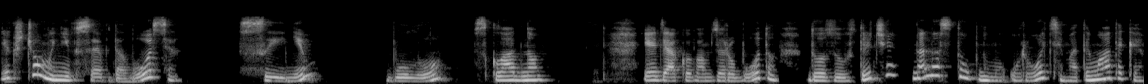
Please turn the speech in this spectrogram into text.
якщо мені все вдалося, синім було складно. Я дякую вам за роботу. До зустрічі на наступному уроці математики.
